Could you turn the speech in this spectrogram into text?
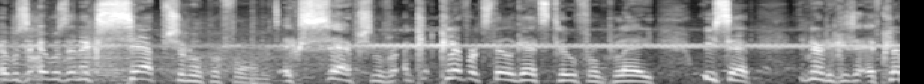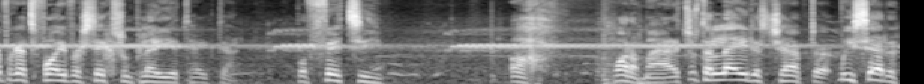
It was it was an exceptional performance, exceptional. Clifford still gets two from play. We said you know if Clifford gets five or six from play, you take that. But Fitzy, oh, what a man! It's just the latest chapter. We said it.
